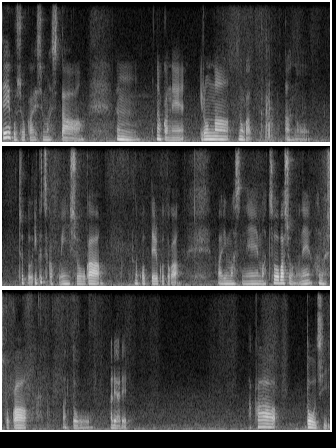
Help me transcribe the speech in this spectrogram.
でご紹介しました。うん。なんかねいろんなのがあのちょっといくつかこう印象が残っていることがありますね。松尾芭蕉のね話とかあとあれあれ。赤童子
